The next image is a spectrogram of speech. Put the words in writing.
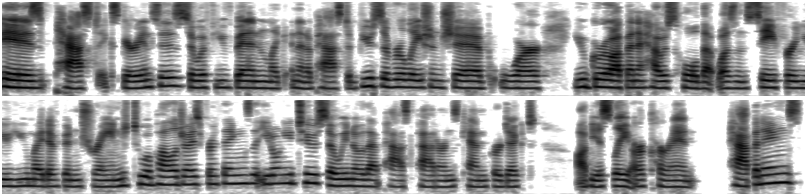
is past experiences. So if you've been like in a past abusive relationship or you grew up in a household that wasn't safe for you, you might have been trained to apologize for things that you don't need to. So we know that past patterns can predict obviously our current happenings.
